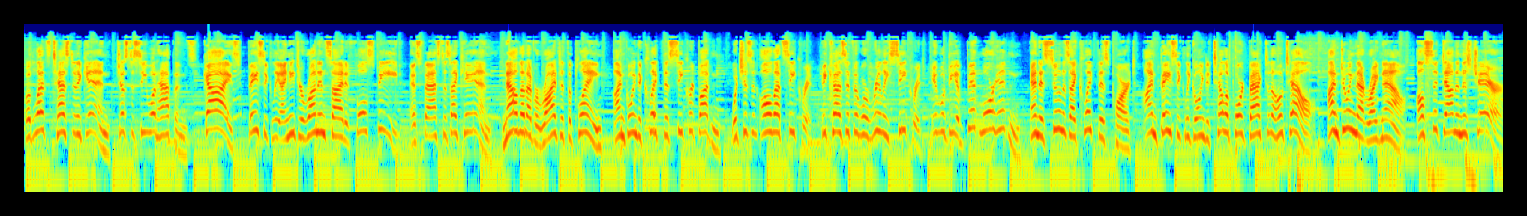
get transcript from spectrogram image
but let's test it again, just to see what happens. Guys, basically I need to run inside at full speed, as fast as I can. Now that I've arrived at the plane, I'm going to click this secret button, which isn't all that secret, because if it were really secret, it would be a bit more hidden. And as soon as I click this part, I'm basically going to teleport back to the hotel. I'm doing that right now. I'll sit down in this chair.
